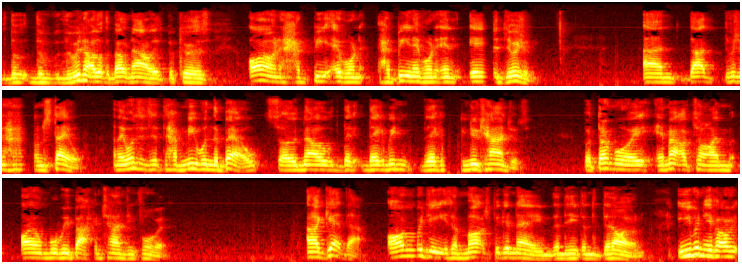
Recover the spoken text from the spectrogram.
the the, the reason I got the belt now is because Ion had beat everyone had beaten everyone in, in the division, and that division had gone stale, and they wanted to, have me win the belt, so now they they can be they can be new challengers, but don't worry, in a matter of time, Ion will be back and challenging for it. And I get that. RVD is a much bigger name than than, than Ion. Even if I,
